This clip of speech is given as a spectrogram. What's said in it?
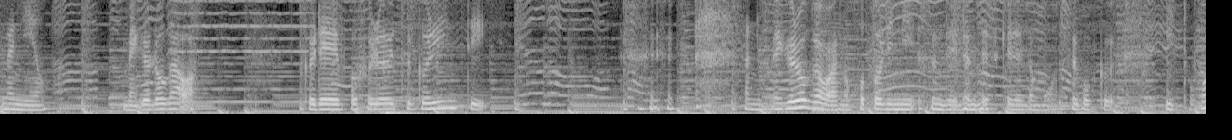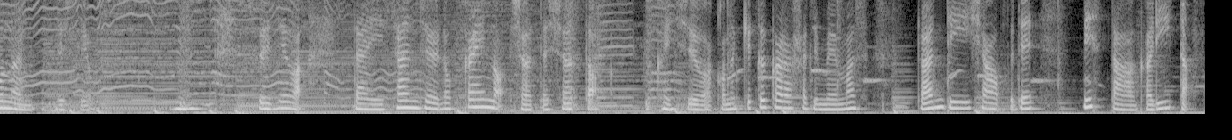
何を？目黒川。グレープフルーツグリーンティー。あの目黒川のほとりに住んでいるんですけれどもすごくいいとこなんですよ。それでは第36回のショートショート今週はこの曲から始めます。ランディ・シャープでミスター・ガリータ。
